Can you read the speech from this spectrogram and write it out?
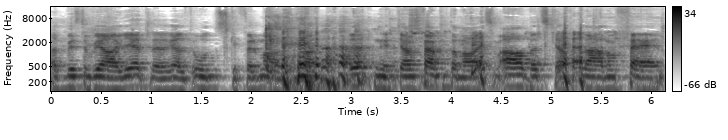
att Mr Miyagi egentligen är en väldigt ondskefull man som bara utnyttjar en 15-åring som arbetskraft, lär dem fel.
